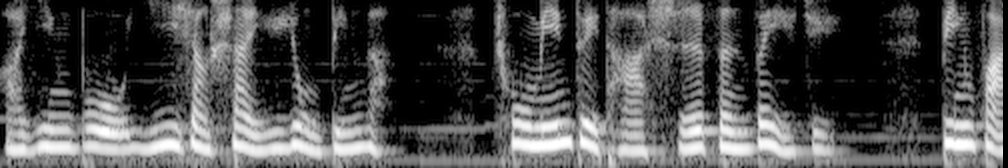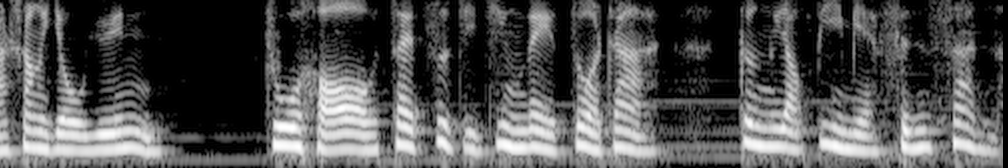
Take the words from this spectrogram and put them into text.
啊，英布一向善于用兵啊，楚民对他十分畏惧。兵法上有云：诸侯在自己境内作战，更要避免分散呢。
